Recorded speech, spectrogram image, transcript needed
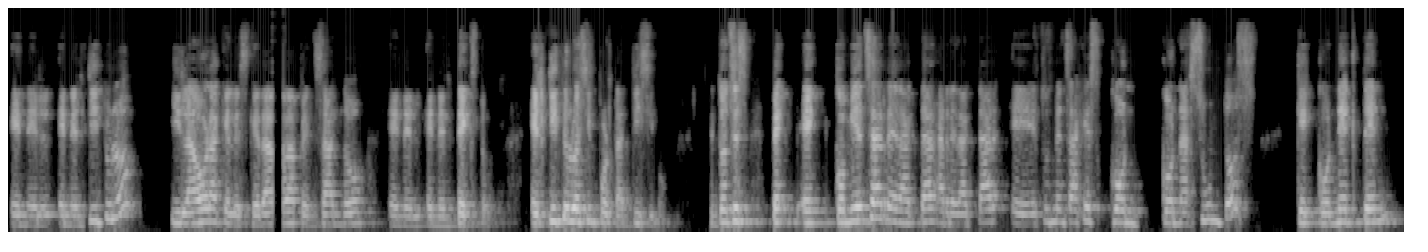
en el, en el título y la hora que les quedaba pensando en el, en el texto. El título es importantísimo. Entonces, eh, comienza a redactar, a redactar eh, estos mensajes con, con asuntos que conecten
